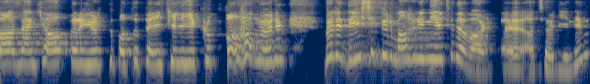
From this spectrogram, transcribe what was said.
bazen kağıtları yırtıp atıp heykeli yıkıp falan böyle böyle değişik bir mahremiyeti de var e, atölyenin.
